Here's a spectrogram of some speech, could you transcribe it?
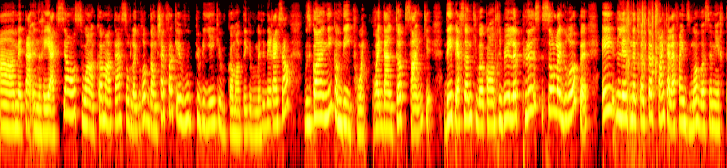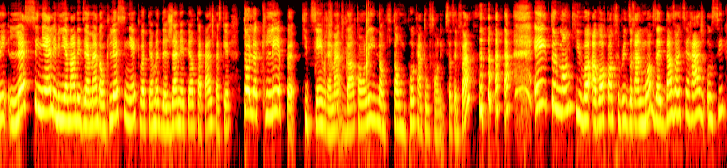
en mettant une réaction, soit en commentant sur le groupe. Donc, chaque fois que vous publiez, que vous commentez, que vous mettez des réactions, vous gagnez comme des points pour être dans le top 5 des personnes qui vont contribuer le plus sur le groupe. Et notre top 5 à la fin du mois va se mériter le signet Les Millionnaires des Diamants. Donc, le signet qui va te permettre de jamais perdre ta page parce que tu as le clip qui tient vraiment dans ton livre, donc qui tombe pas quand tu ouvres ton livre. Ça, c'est le fun. Et tout le monde qui va avoir contribué durant le mois, vous êtes dans un tirage aussi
